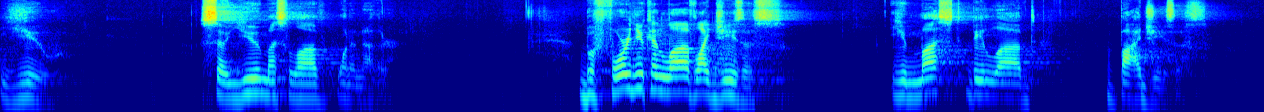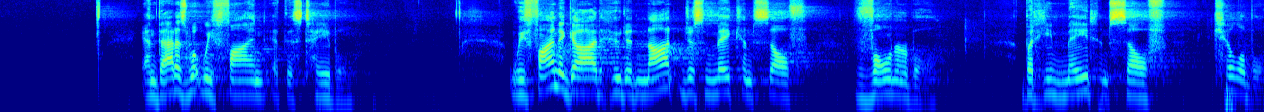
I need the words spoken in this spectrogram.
you, so you must love one another. Before you can love like Jesus, you must be loved by Jesus. And that is what we find at this table. We find a God who did not just make himself vulnerable, but he made himself killable.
